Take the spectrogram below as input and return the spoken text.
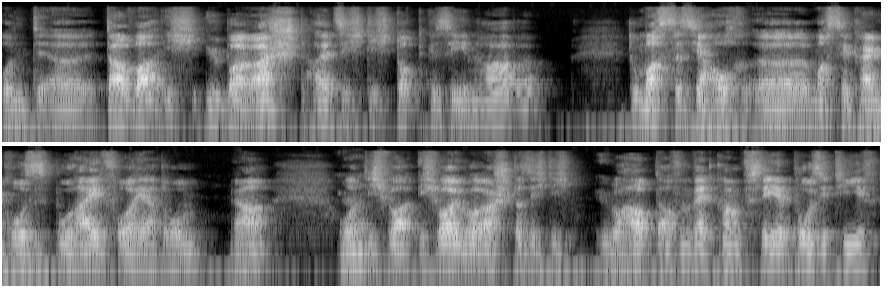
Und äh, da war ich überrascht, als ich dich dort gesehen habe. Du machst das ja auch, äh, machst ja kein großes Buhai vorher drum, ja. Und ja. ich war, ich war überrascht, dass ich dich überhaupt auf dem Wettkampf sehe, positiv.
